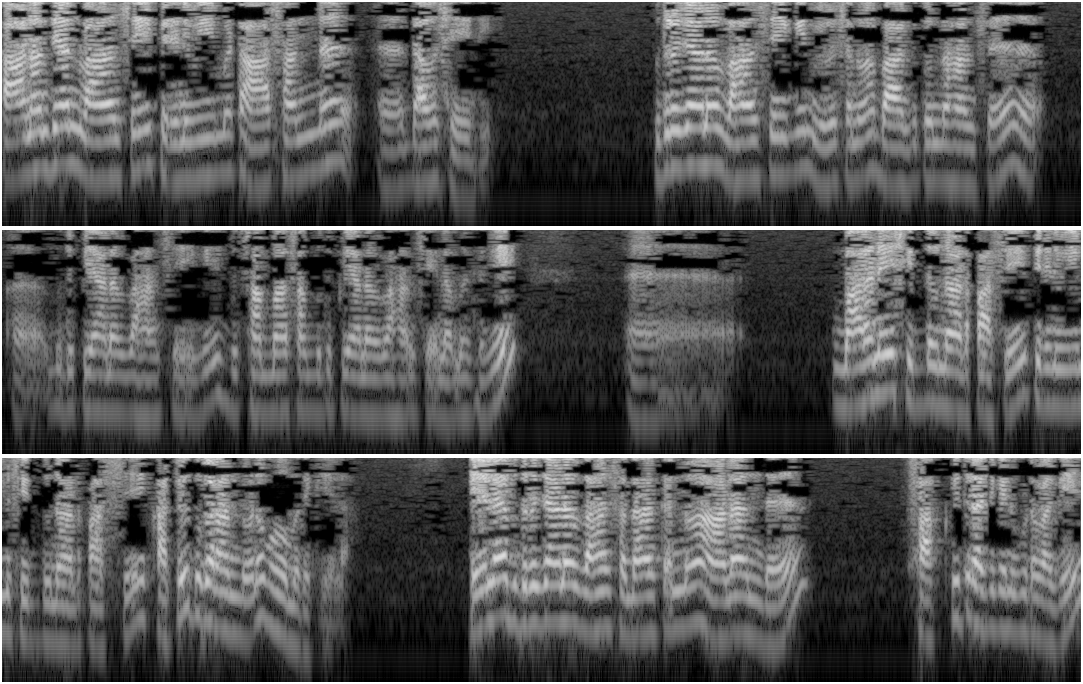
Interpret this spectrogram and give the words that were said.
ආනන්දයන් වහන්සේ පිරිනිවීමට ආසන්න දවසේදී බුදුරජාණන් වහන්සේගෙන් විමසනවා භාග්‍යතුන් වහන්සේ බුදු පියාණන් වහන්සේගේ සම්මා සම්බුදු පියාණන් වහන්සේ නමකගේ මරණය සිද්ධ වුණාට පස්සේ පිරිනිවීම සිද්ධ වුණාට පස්සේ කටයුතු කරන්න ඕන කොහොමද කියලා. ඒලා බුදුරජාණන් වහන්සේ සඳහන් කරනවා ආනන්ද සක්විත රජ කෙනෙකුට වගේ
